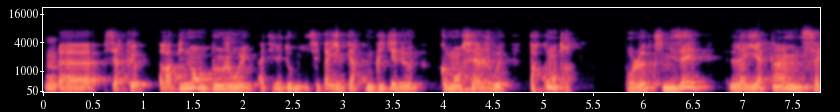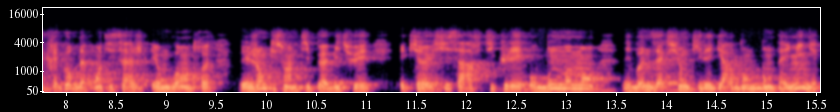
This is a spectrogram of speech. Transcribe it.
Mm. Euh, C'est-à-dire que rapidement, on peut jouer à Télétomie. C'est pas hyper compliqué de commencer à jouer. Par contre, pour l'optimiser, là, il y a quand même une sacrée courbe d'apprentissage. Et on voit entre les gens qui sont un petit peu habitués et qui réussissent à articuler au bon moment les bonnes actions, qui les gardent dans le bon timing,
